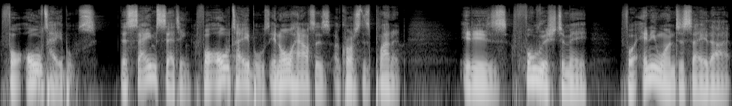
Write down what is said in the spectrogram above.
for all tables, the same setting for all tables in all houses across this planet. It is foolish to me for anyone to say that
